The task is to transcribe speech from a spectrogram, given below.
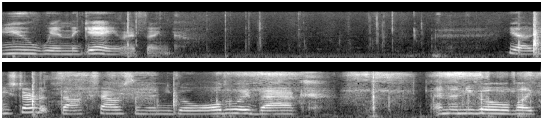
you win the game, I think. Yeah, you start at Doc's house and then you go all the way back. And then you go like...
